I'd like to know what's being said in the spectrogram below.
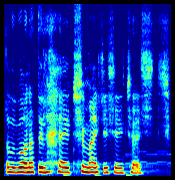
To by było na tyle. Trzymajcie się i cześć.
